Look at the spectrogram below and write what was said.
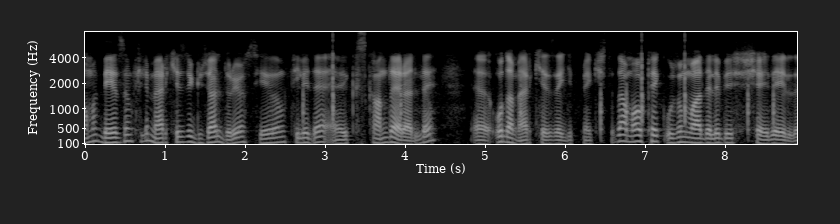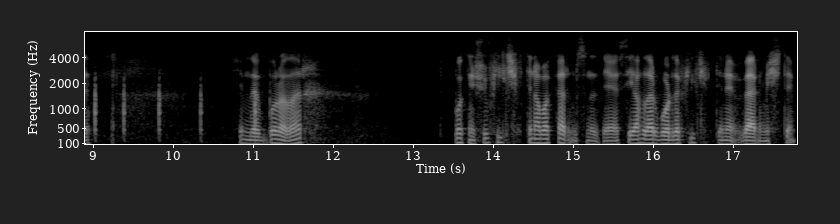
ama beyazın fili merkezde güzel duruyor. Siyahın fili de e, kıskandı herhalde. E, o da merkeze gitmek istedi ama o pek uzun vadeli bir şey değildi. Şimdi buralar Bakın şu fil çiftine bakar mısınız ya? Siyahlar bu arada fil çiftini vermişti.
